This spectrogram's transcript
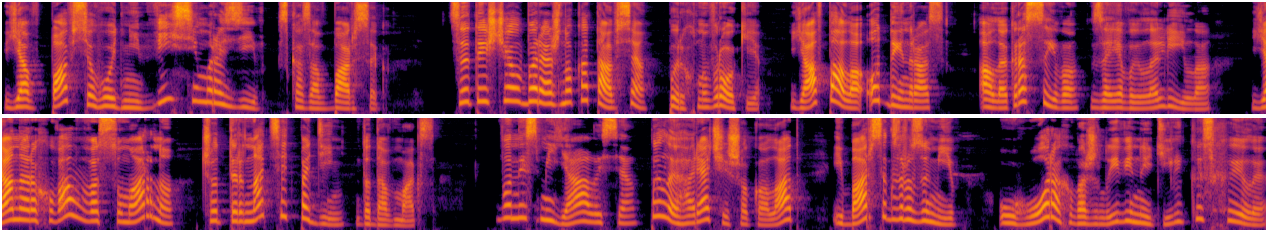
Я впав сьогодні вісім разів, сказав Барсик. Це ти ще обережно катався, пирхнув Рокі. Я впала один раз, але красиво, заявила Ліла. Я нарахував вас сумарно 14 падінь, додав Макс. Вони сміялися, пили гарячий шоколад, і Барсик зрозумів, у горах важливі не тільки схили,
